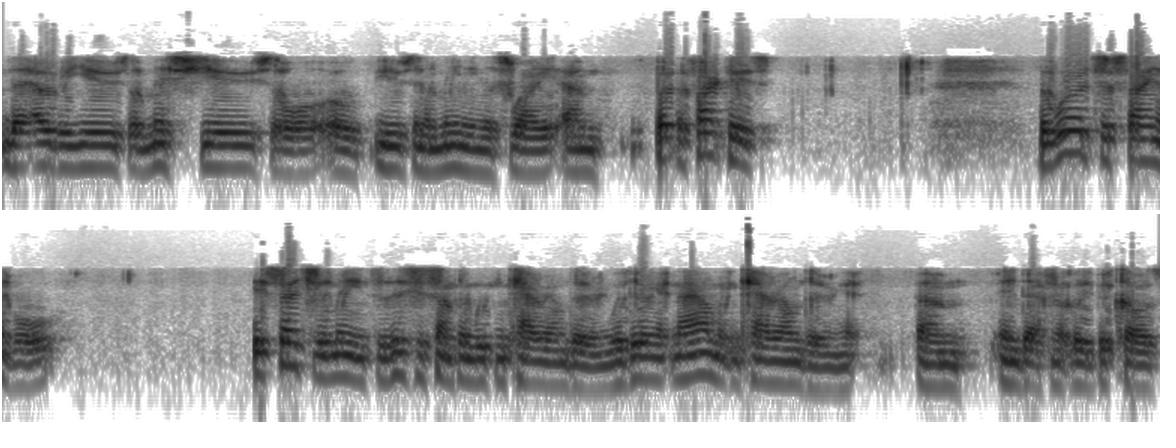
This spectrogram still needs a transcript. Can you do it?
they're overused or misused or, or used in a meaningless way. Um, but the fact is, the word sustainable essentially means that this is something we can carry on doing. We're doing it now and we can carry on doing it um, indefinitely because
